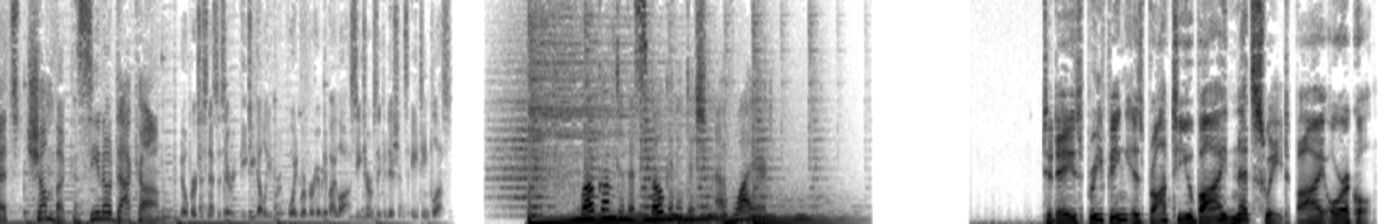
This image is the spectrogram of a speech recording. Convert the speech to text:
That's chumbacasino.com. No purchase necessary. VGW Group. Void were prohibited by law. See terms and conditions. 18 plus. Welcome to the spoken edition of Wired. Today's briefing is brought to you by NetSuite by Oracle,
